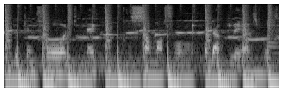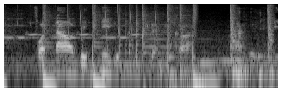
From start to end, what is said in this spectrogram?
be looking forward to next summer for other players, but for now they need a new playmaker and they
